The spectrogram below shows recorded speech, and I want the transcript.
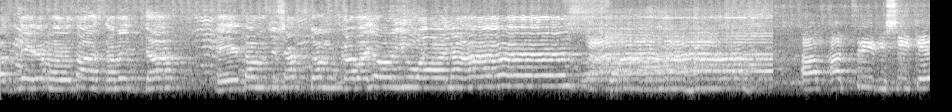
अग्निर्मरुता समिद्ध एतं जुषत्वं कवयो युवानः। आप अत्रि ऋषि के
